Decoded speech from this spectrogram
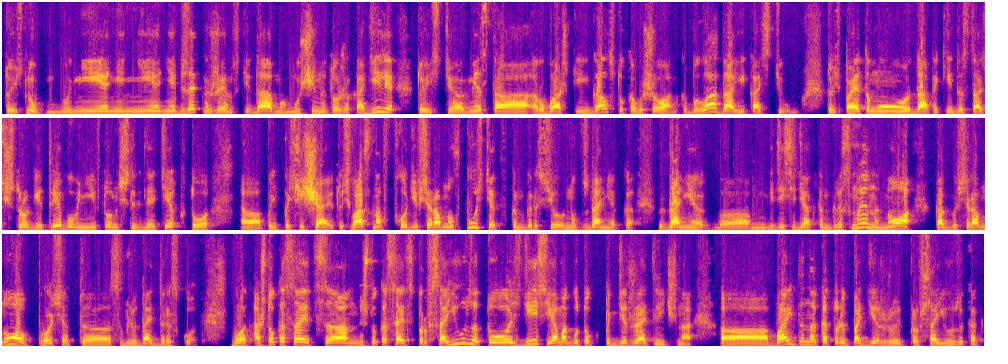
то есть ну, не, не, не, не обязательно женские, да, мужчины тоже ходили, то есть есть э, вместо рубашки и галстука вышиванка была, да, и костюм. То есть поэтому, да, такие достаточно строгие требования, и в том числе для тех, кто э, посещает. То есть вас на входе все равно впустят в конгрессе, ну, в здание, здание э, где сидят конгрессмены, но как бы все равно просят э, соблюдать дресс-код. Вот. А что касается, что касается профсоюза, то здесь я могу только поддержать лично э, Байдена, который поддерживает профсоюзы, как,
